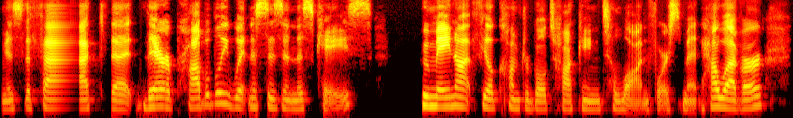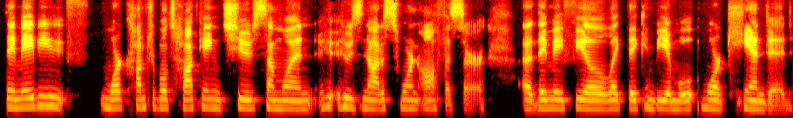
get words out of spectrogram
is the fact that there are probably witnesses in this case who may not feel comfortable talking to law enforcement. However, they may be more comfortable talking to someone who's not a sworn officer. Uh, they may feel like they can be a mo- more candid.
